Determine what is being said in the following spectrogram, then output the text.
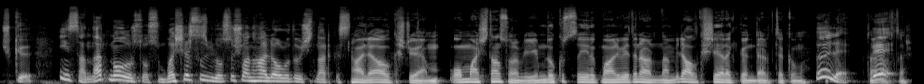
Çünkü insanlar ne olursa olsun başarısız bile olsa şu an hala Obradovic'in arkasında. Hala alkışlıyor yani. O maçtan sonra bile 29 sayılık mağlubiyetin ardından bile alkışlayarak gönderdi takımı. Öyle. Taraftar. Ve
